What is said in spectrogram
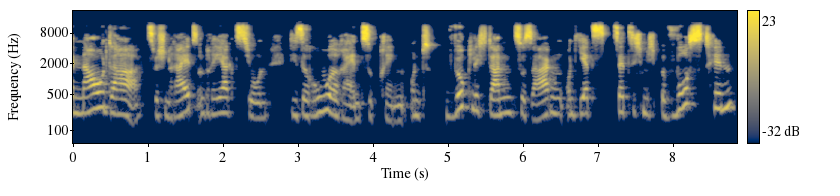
genau da zwischen Reiz und Reaktion diese Ruhe reinzubringen und wirklich dann zu sagen, und jetzt setze ich mich bewusst hin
